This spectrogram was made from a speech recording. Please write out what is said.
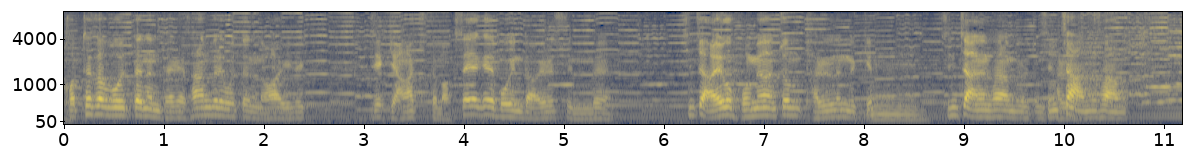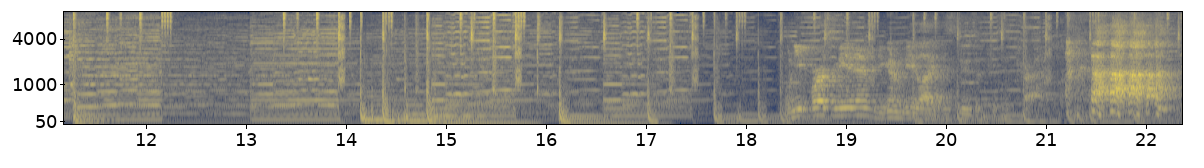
겉에서 볼 때는 되게 사람들이 볼 때는 아이 이 새끼 양아치다 막 세게 보인다 이럴 수 있는데 진짜 알고 보면 좀 다른 느낌? 음, 진짜 아는 사람들은 좀 진짜 달라. 아는 사람 When you first meet him, you're gonna be like, this dude's a piece of trash.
